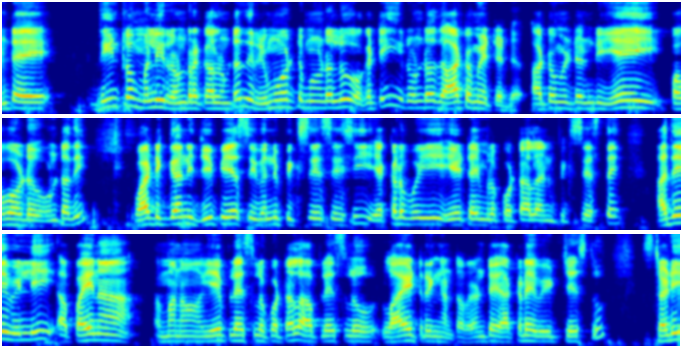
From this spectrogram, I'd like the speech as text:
అంటే దీంట్లో మళ్ళీ రెండు రకాలు ఉంటుంది. రిమోట్ మోడల్ ఒకటి రెండోది ఆటోమేటెడ్. ఆటోమేటెడ్ అంటే ఏఐ పవర్డ్ ఉంటుంది. వాటికి కానీ జీపీఎస్ ఇవన్నీ ఫిక్స్ చేసేసి ఎక్కడ పోయి ఏ టైంలో కొట్టాలని ఫిక్స్ చేస్తే అదే వెళ్ళి ఆ పైన మనం ఏ ప్లేస్లో కొట్టాలో ఆ ప్లేస్లో లాయిటరింగ్ అంటారు. అంటే అక్కడే వెయిట్ చేస్తూ స్టడీ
